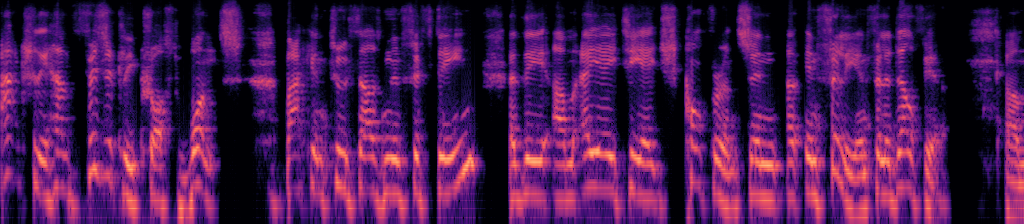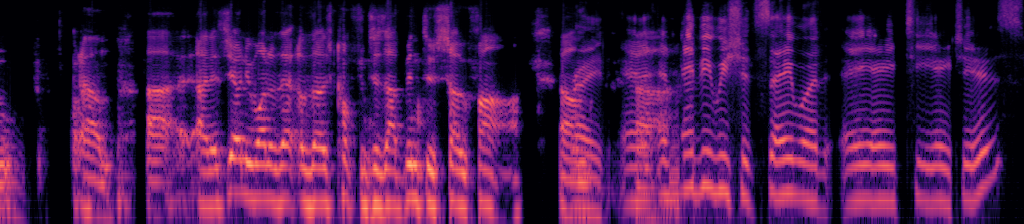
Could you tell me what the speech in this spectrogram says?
actually have physically crossed once back in 2015 at the um, AATH conference in uh, in Philly, in Philadelphia. Um, um, uh, and it's the only one of, the, of those conferences I've been to so far. Um, right. And, uh, and maybe we should say what AATH is.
